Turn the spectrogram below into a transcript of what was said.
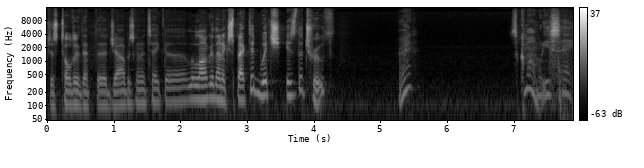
Just told her that the job was going to take a little longer than expected, which is the truth. Right? So come on, what do you say?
